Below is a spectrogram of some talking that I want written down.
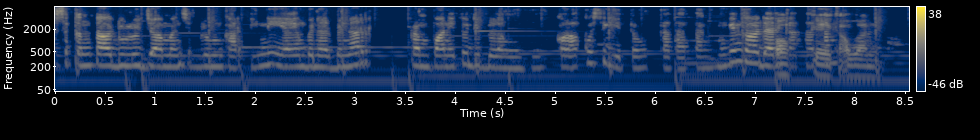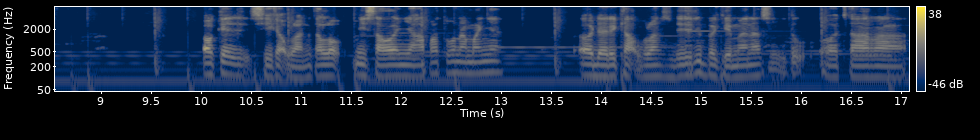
sekental dulu zaman sebelum Kartini ya yang benar-benar perempuan itu dibelenggu. Kalau aku sih gitu kata Tatang. Mungkin kalau dari Oke, okay, Kak kawan Oke sih Kak Ulan, kalau misalnya apa tuh namanya uh, dari Kak Ulan sendiri bagaimana sih itu uh, cara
